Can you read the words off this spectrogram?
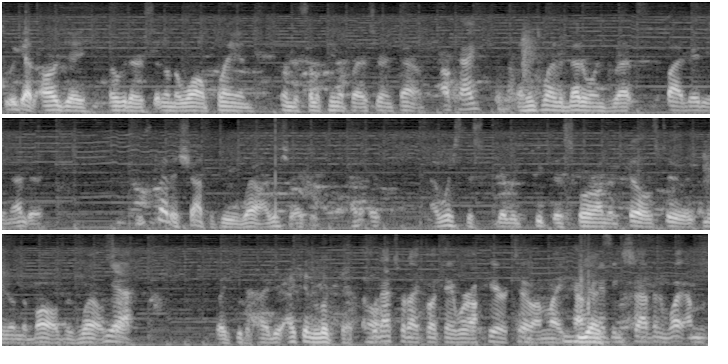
So we got RJ over there sitting on the wall playing one of the Filipino players here in town, Okay. and he's one of the better ones. That's 580 and under. He's got a shot to do well. I wish I could. I, I wish this they would keep the score on the pills too. I mean on the balls as well. So Yeah. like you know, I, I can look at. Well, that's what I thought they were up here too. I'm like, how can it be seven? What? I'm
